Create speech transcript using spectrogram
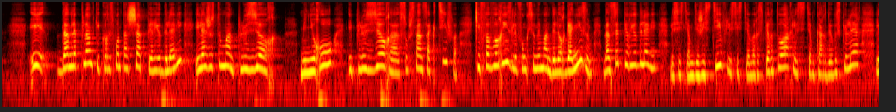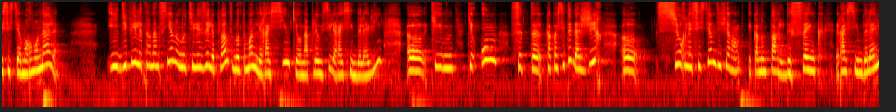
Et dans les plantes qui correspondent à chaque période de la vie, il y a justement plusieurs minéraux et plusieurs euh, substances actives qui favorisent le fonctionnement de l'organisme dans cette période de la vie. Le système digestif, le système respiratoire, le système cardiovasculaire, le système hormonal. Et depuis les temps anciens, on utilisait les plantes, notamment les racines, qu'on appelait aussi les racines de la vie, euh, qui, qui, ont cette capacité d'agir euh, sur les systèmes différents. Et quand on parle des cinq racines de la vie,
